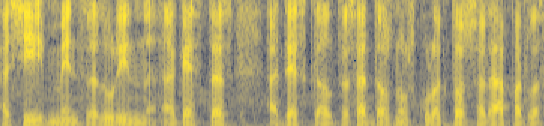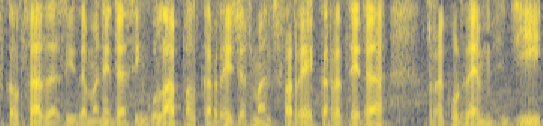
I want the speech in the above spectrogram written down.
així mentre durin aquestes, atès que el traçat dels nous col·lectors serà per les calçades i de manera singular pel carrer Germans Ferrer, carretera, recordem, GI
